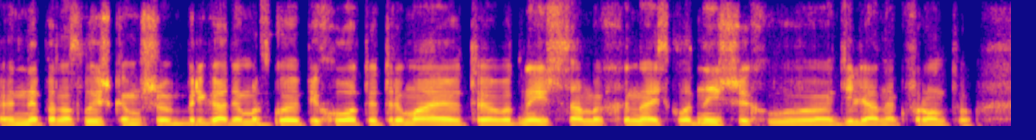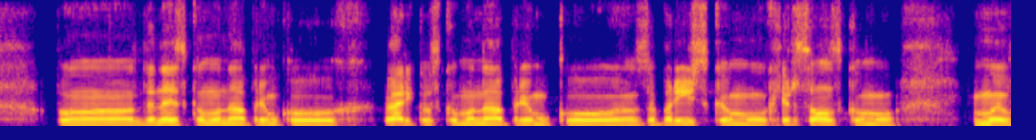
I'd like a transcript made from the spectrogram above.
не понаслишкам, що бригади морської піхоти тримають в одній з самих найскладніших е, ділянок фронту. По Донецькому напрямку, Харківському напрямку, Запорізькому, Херсонському. Ми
